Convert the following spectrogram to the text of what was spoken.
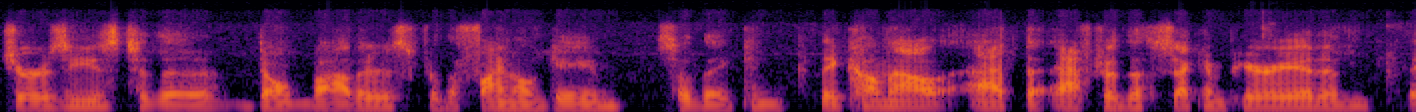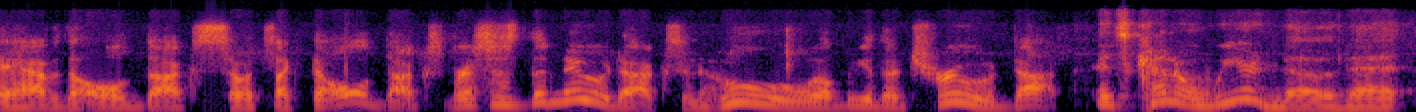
jerseys to the Don't Bothers for the final game. So they can they come out at the after the second period and they have the old ducks. So it's like the old ducks versus the new ducks, and who will be the true duck? It's kind of weird though that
